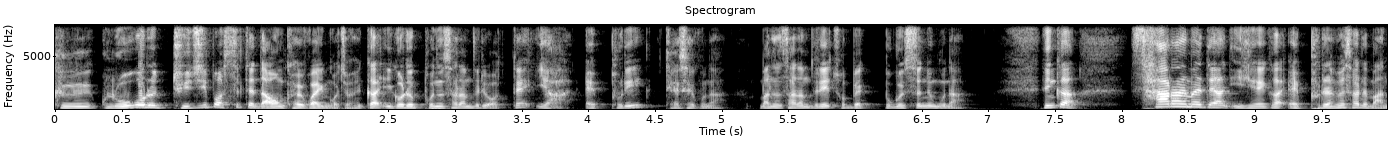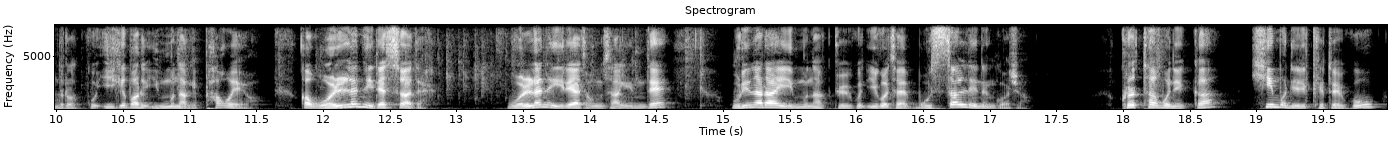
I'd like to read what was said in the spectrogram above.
그 로고를 뒤집었을 때 나온 결과인 거죠. 그러니까 이거를 보는 사람들이 어때? 야, 애플이 대세구나. 많은 사람들이 저 맥북을 쓰는구나. 그러니까 사람에 대한 이해가 애플이라는 회사를 만들었고 이게 바로 인문학의 파워예요. 그러니까 원래는 이랬어야 돼. 원래는 이래야 정상인데 우리나라의 인문학 교육은 이걸 잘 못 살리는 거죠. 그렇다 보니까 힘을 잃게 되고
